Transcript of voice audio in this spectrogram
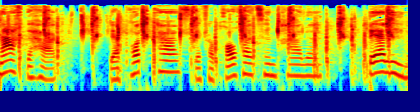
Nachgehakt, der Podcast der Verbraucherzentrale Berlin.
